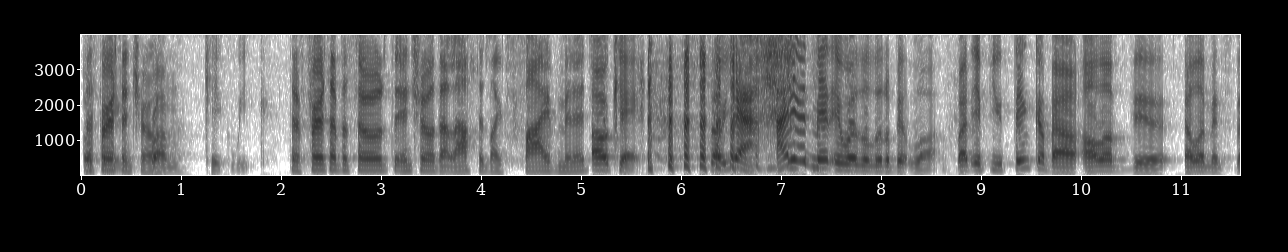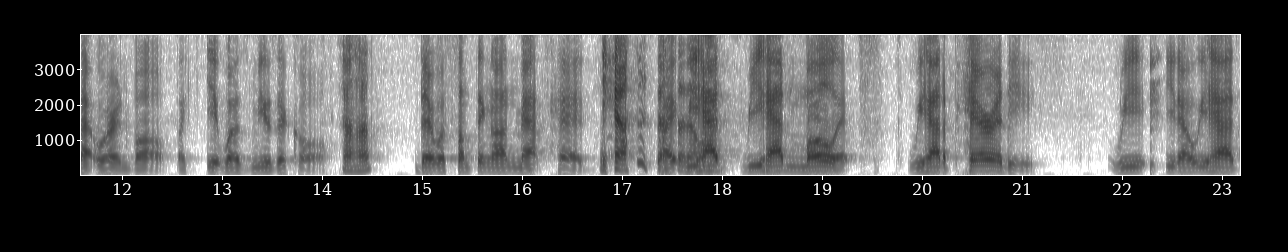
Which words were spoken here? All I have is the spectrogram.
The first intro. from Cake Week. The first episode, the intro that lasted like five minutes. Okay, so yeah, I admit it was a little bit long, but if you think about all of the elements that were involved, like it was musical, Uh huh. There was something on Matt's head, Yeah. That's right? We had we had mullets. We had a parody. We you know we had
